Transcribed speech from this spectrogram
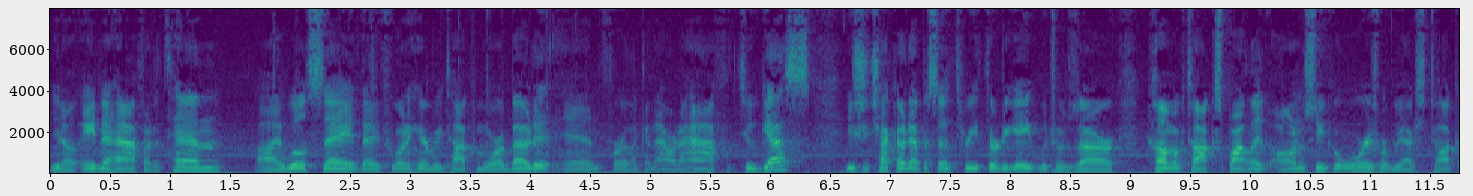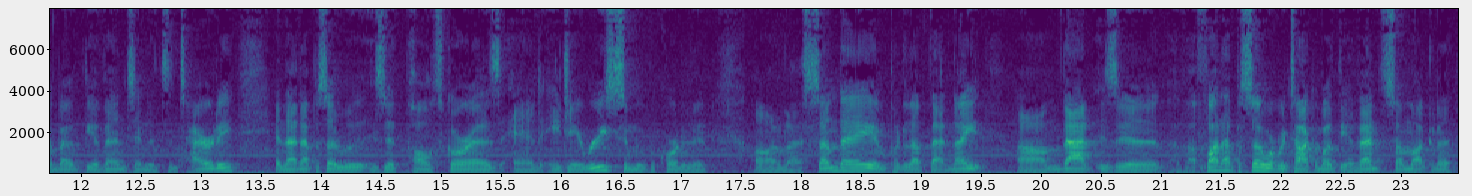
you know, eight and a half out of ten. I will say that if you want to hear me talk more about it, and for like an hour and a half with two guests, you should check out episode 338, which was our comic talk spotlight on Secret Wars, where we actually talk about the event in its entirety. And that episode is with Paul Scores and AJ Reese, and we recorded it on Sunday and put it up that night. Um, that is a, a, fun episode where we talk about the event, so I'm not going to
